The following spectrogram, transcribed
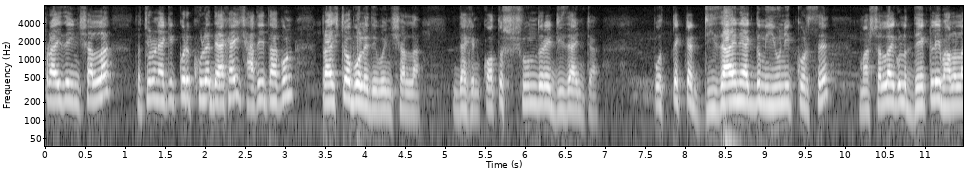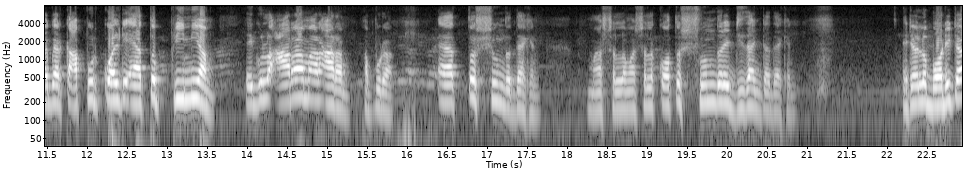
প্রাইসে ইনশাল্লাহ। তো চলুন এক এক করে খুলে দেখাই, সাথেই থাকুন, প্রাইসটাও বলে দেবো ইনশাল্লাহ। দেখেন কত সুন্দর এই ডিজাইনটা। প্রত্যেকটা ডিজাইন একদম ইউনিক করছে। মার্শাল্লাহ এগুলো দেখলেই ভালো লাগবে। আর কাপড় কোয়ালিটি এত প্রিমিয়াম, এগুলো আরাম আর আরাম, আপুরা। এত সুন্দর, দেখেন। মার্শাল্লাহ মার্শাল্লাহ কত সুন্দর এই ডিজাইনটা, দেখেন। এটা হলো বডিটা,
